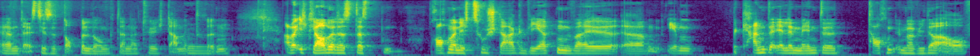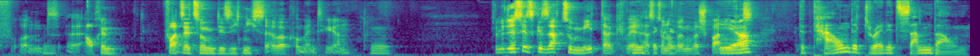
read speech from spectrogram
Ähm, da ist diese Doppelung dann natürlich damit mhm. drin. Aber ich glaube, dass das braucht man nicht zu stark werten, weil ähm, eben bekannte Elemente tauchen immer wieder auf und mhm. äh, auch in Fortsetzungen, die sich nicht selber kommentieren. Mhm. Du hast jetzt gesagt, zu Metaquell hast du noch irgendwas Spannendes. Ja, The Town That Dreaded Sundown.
